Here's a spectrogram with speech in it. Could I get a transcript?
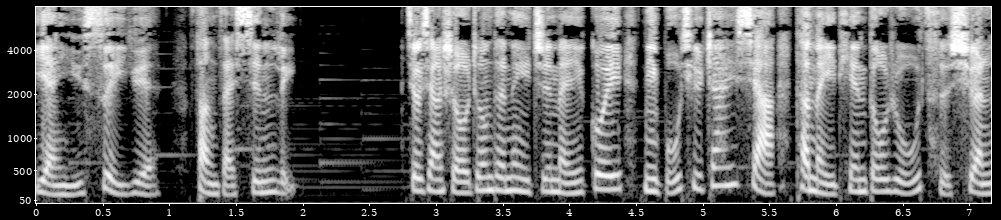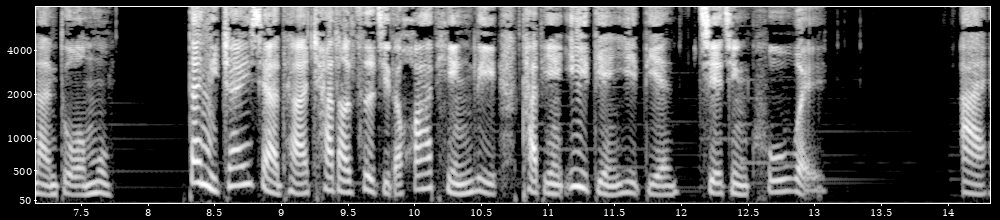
掩于岁月，放在心里。就像手中的那支玫瑰，你不去摘下，它每天都如此绚烂夺目；但你摘下它，插到自己的花瓶里，它便一点一点接近枯萎。爱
